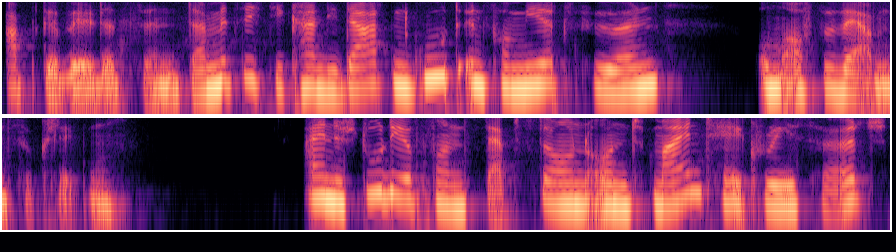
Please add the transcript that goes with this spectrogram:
abgebildet sind, damit sich die Kandidaten gut informiert fühlen, um auf Bewerben zu klicken. Eine Studie von Stepstone und Mindtake Research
